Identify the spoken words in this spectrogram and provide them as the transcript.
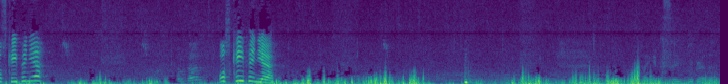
What's keeping you? What's keeping you? I'm gonna so regret that.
